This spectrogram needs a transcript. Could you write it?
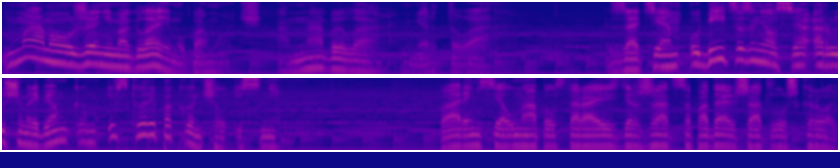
Мама уже не могла ему помочь. Она была мертва. Затем убийца занялся орущим ребенком и вскоре покончил и с ним. Парень сел на пол, стараясь держаться подальше от луж крови.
